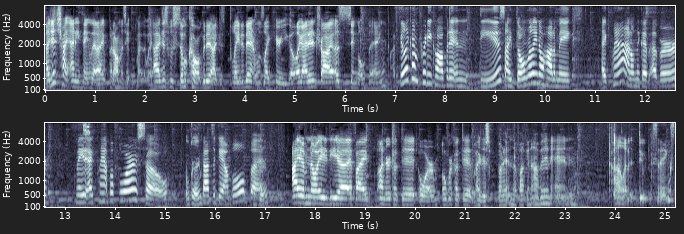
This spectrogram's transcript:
I didn't try anything that I put on the table, by the way. I just was so confident. I just plated it and was like, here you go. Like, I didn't try a single thing. I feel like I'm pretty confident in these. I don't really know how to make eggplant. I don't think I've ever made eggplant before, so Okay. that's a gamble, but Okay. I have no idea if I undercooked it or overcooked it. I just put it in the fucking oven and kind of let it do its things.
